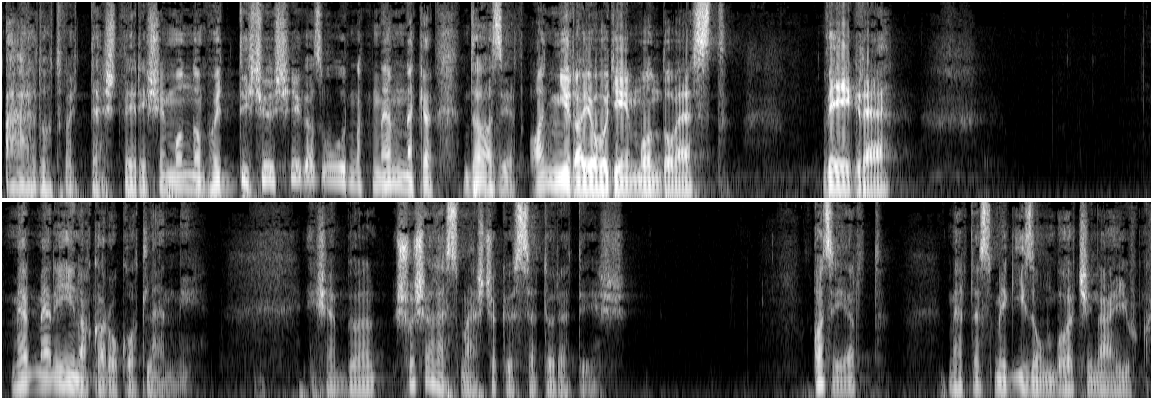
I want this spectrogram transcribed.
áldott vagy testvér, és én mondom, hogy dicsőség az Úrnak, nem nekem, de azért annyira jó, hogy én mondom ezt. Végre. Mert, mert én akarok ott lenni. És ebből sose lesz más, csak összetöretés. Azért, mert ezt még izomból csináljuk.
